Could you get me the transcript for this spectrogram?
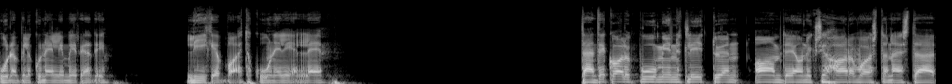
6,4 miljardin liikevaihto Q4. Tähän tekoälypuumiin nyt liittyen AMD on yksi harvoista näistä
